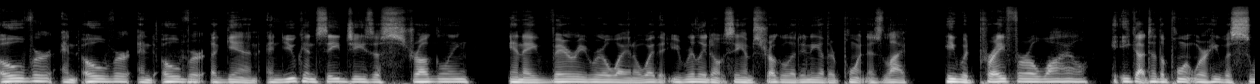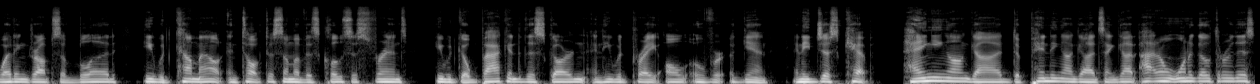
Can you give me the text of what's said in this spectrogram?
over and over and over again. And you can see Jesus struggling in a very real way, in a way that you really don't see him struggle at any other point in his life. He would pray for a while. He got to the point where he was sweating drops of blood. He would come out and talk to some of his closest friends. He would go back into this garden and he would pray all over again. And he just kept hanging on God, depending on God, saying, God, I don't want to go through this,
